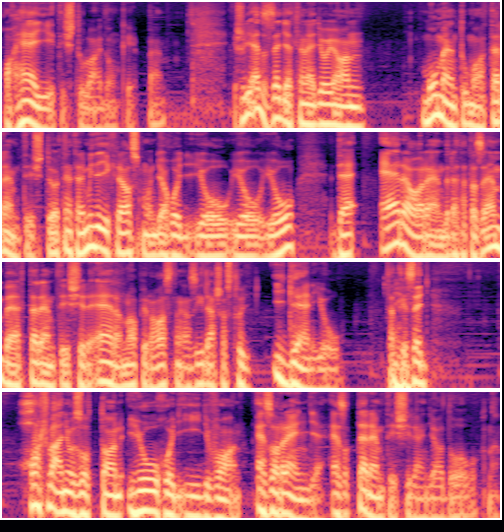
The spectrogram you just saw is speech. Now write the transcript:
a helyét is tulajdonképpen. És ugye ez az egyetlen egy olyan momentuma a teremtés történetre, mindegyikre azt mondja, hogy jó, jó, jó, de erre a rendre, tehát az ember teremtésére, erre a napra használja az írás azt, hogy igen jó. Tehát igen. ez egy hatványozottan jó, hogy így van. Ez a rendje, ez a teremtési rendje a dolgoknak.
